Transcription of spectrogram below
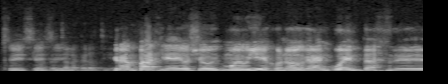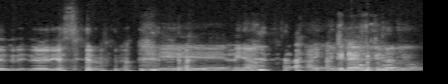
Sí, sí, Iba a sí. explotar la carótida. Gran página, digo yo, muy viejo, ¿no? Gran cuenta, de- de- debería ser. pero- Eh, mira, hay, hay un comentario,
